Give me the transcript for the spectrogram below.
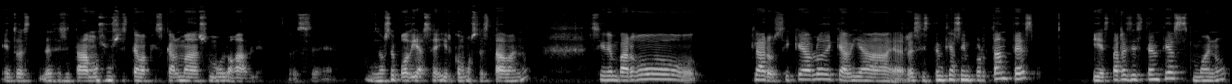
Entonces necesitábamos un sistema fiscal más homologable. Entonces eh, no se podía seguir como se estaba. ¿no? Sin embargo, claro, sí que hablo de que había resistencias importantes y estas resistencias, bueno,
